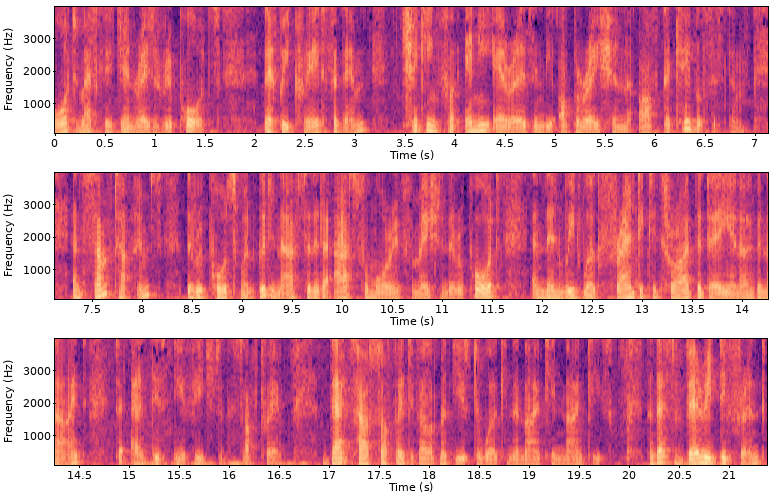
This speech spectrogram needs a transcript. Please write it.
automatically generated reports that we created for them checking for any errors in the operation of the cable system. And sometimes the reports weren't good enough, so they'd ask for more information in the report, and then we'd work frantically throughout the day and overnight to add this new feature to the software. That's how software development used to work in the 1990s. Now, that's very different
